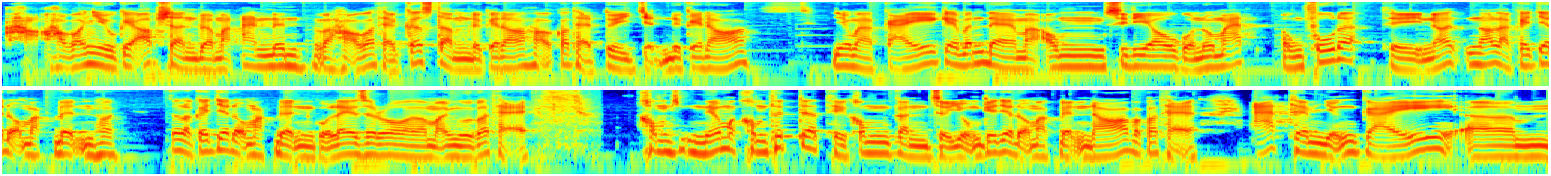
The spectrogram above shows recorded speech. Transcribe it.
Họ họ có nhiều cái option về mặt an ninh và họ có thể custom được cái đó, họ có thể tùy chỉnh được cái đó nhưng mà cái cái vấn đề mà ông CDO của Nomad, ông Food á, thì nó nó là cái chế độ mặc định thôi. Tức là cái chế độ mặc định của Lazaro là mọi người có thể không nếu mà không thích á, thì không cần sử dụng cái chế độ mặc định đó và có thể add thêm những cái um,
